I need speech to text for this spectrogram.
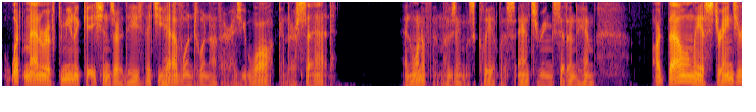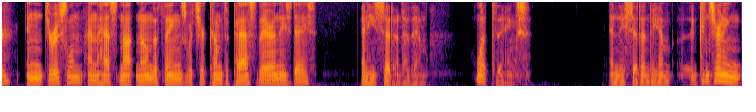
What manner of communications are these that ye have one to another as you walk and are sad? And one of them, whose name was Cleopas, answering, said unto him, Art thou only a stranger in Jerusalem, and hast not known the things which are come to pass there in these days? And he said unto them, What things? And they said unto him, Concerning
